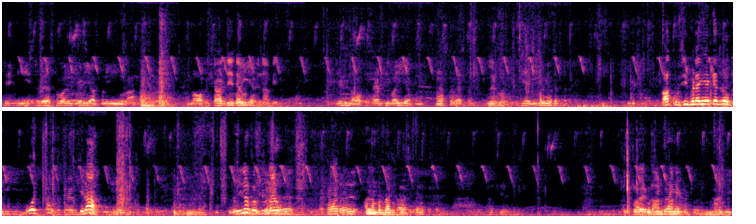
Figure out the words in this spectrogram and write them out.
ਤੇ ਈਸਟ ਵੈਸਟ ਵਾਲੀ ਜਿਹੜੀ ਆਪਣੀ ਨਾਰਥ ਸਾਈਡ ਦੀ ਦਿਓ ਹੈ ਜਿੰਨਾ ਵੀ ਜਿਹੜੀ ਨਾਰਥ ਸਾਈਡ ਦੀ ਵਾਈ ਹੈ ਆਪਣੀ ਈਸਟ ਵੈਸਟ ਲਿਖ ਲਓ ਆ ਕੁਰਸੀ ਫੜਾਈ ਇੱਕ ਇਧਰੋਂ ਉਹ ਜਿਹੜਾ ਇਹ ਨਾ ਕੁਰਸੀ ਬਣਾਓ ਆ ਨੰਬਰਦਾਰ ਥੋੜਾ ਕੁਰਸੀ ਫੜਾਈ ਇੱਕ। ਹਾਂਜੀ।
